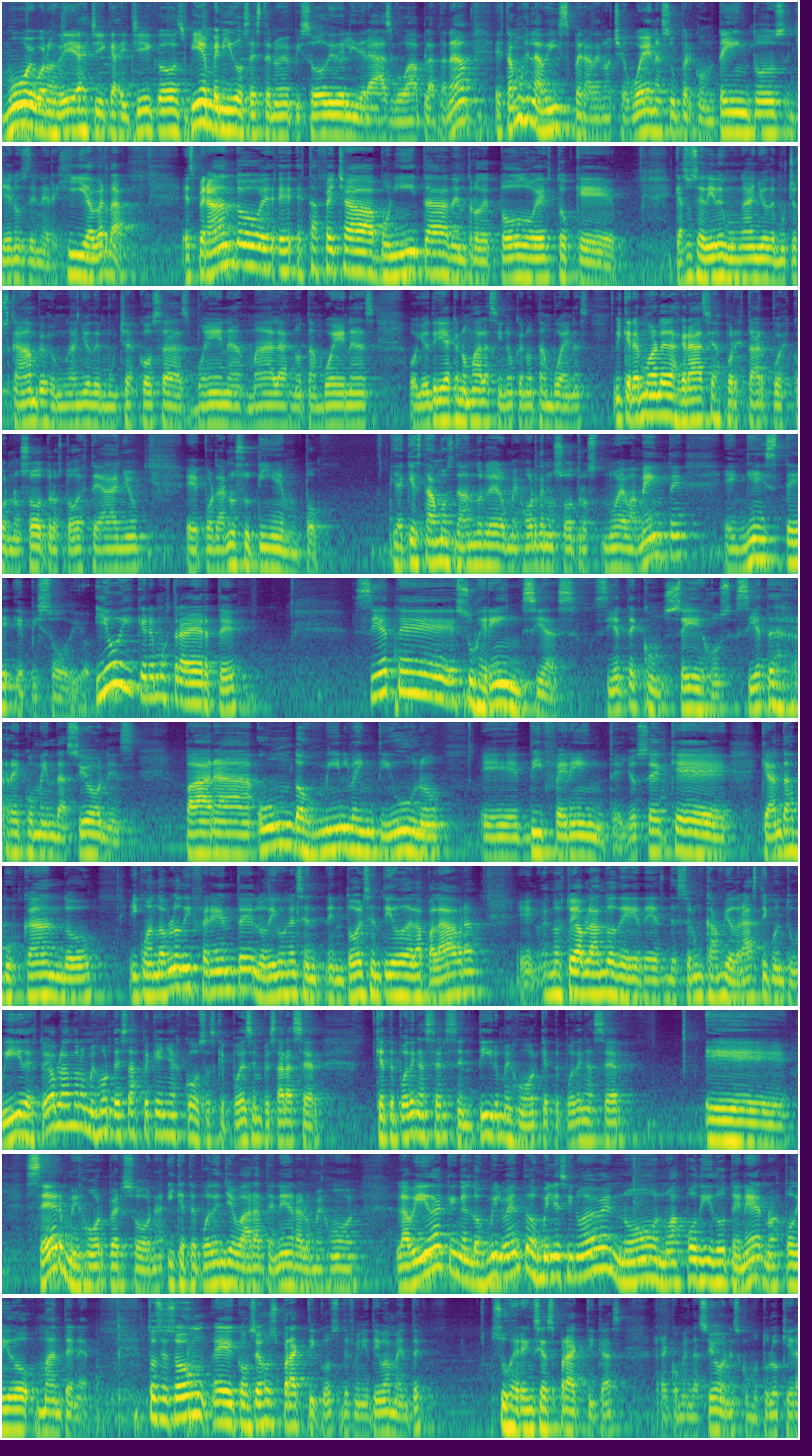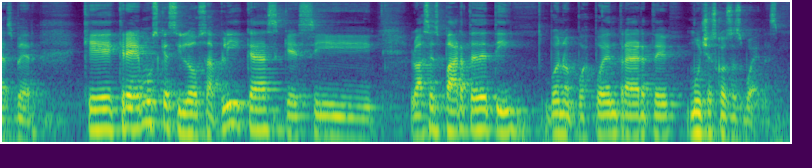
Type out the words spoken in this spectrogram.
Muy buenos días chicas y chicos, bienvenidos a este nuevo episodio de Liderazgo a Plataná. Estamos en la víspera de Nochebuena, súper contentos, llenos de energía, ¿verdad? Esperando e, e, esta fecha bonita dentro de todo esto que, que ha sucedido en un año de muchos cambios, en un año de muchas cosas buenas, malas, no tan buenas, o yo diría que no malas, sino que no tan buenas. Y queremos darle las gracias por estar pues con nosotros todo este año, eh, por darnos su tiempo, y aquí estamos dándole lo mejor de nosotros nuevamente en este episodio. Y hoy queremos traerte siete sugerencias, siete consejos, siete recomendaciones para un 2021 eh, diferente. Yo sé que, que andas buscando y cuando hablo diferente, lo digo en, todo el sentido de la palabra. Eh, no estoy hablando de, de, ser un cambio drástico en tu vida. Estoy hablando a lo mejor de esas pequeñas cosas que puedes empezar a hacer, que te pueden hacer sentir mejor, que te pueden hacer eh, ser mejor persona y que te pueden llevar a tener a lo mejor la vida que en el 2020, 2019 no, no has podido tener, no has podido mantener. Entonces son eh, consejos prácticos, definitivamente sugerencias prácticas, recomendaciones, como tú lo quieras ver, que creemos que si los aplicas, que si lo haces parte de ti, bueno, pues pueden traerte muchas cosas buenas.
